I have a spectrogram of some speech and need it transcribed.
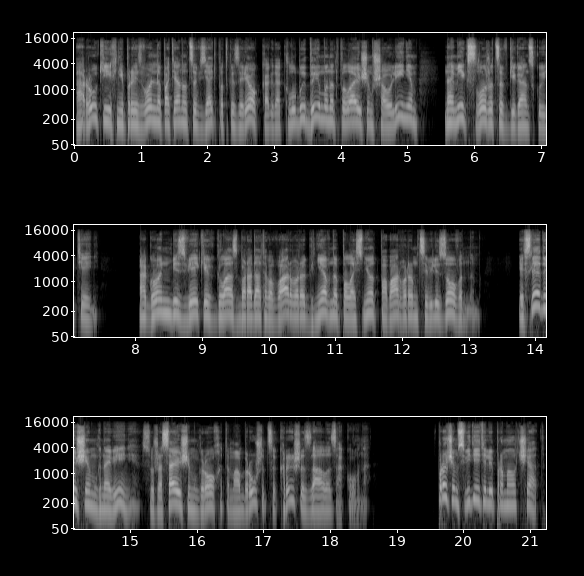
а руки их непроизвольно потянутся взять под козырек, когда клубы дыма над пылающим шаолинем на миг сложатся в гигантскую тень. Огонь безвеких глаз бородатого варвара гневно полоснет по варварам цивилизованным, и в следующее мгновение с ужасающим грохотом обрушится крыша зала закона. Впрочем, свидетели промолчат.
